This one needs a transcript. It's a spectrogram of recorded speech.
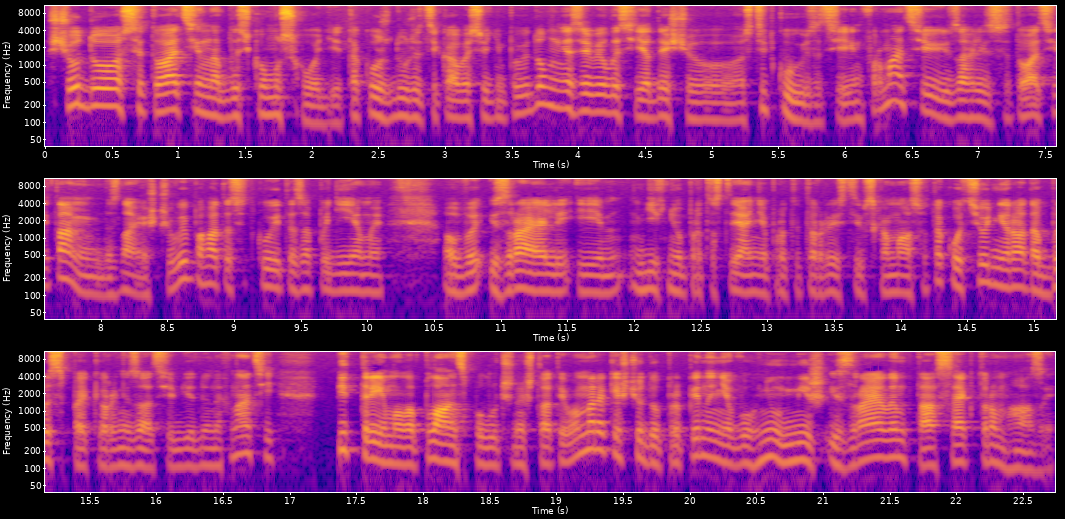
Щодо ситуації на Близькому Сході, також дуже цікаве сьогодні повідомлення з'явилося. Я дещо слідкую за цією інформацією, і взагалі за ситуацією там. Знаю, що ви багато слідкуєте за подіями в Ізраїлі і їхнього протистояння проти терористів з Хамасу. Так от сьогодні Рада безпеки Організації Об'єднаних Націй підтримала план Сполучених Штатів Америки щодо припинення вогню між Ізраїлем та сектором Гази.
